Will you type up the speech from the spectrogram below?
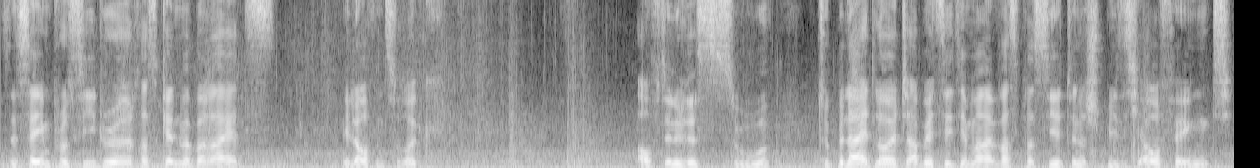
The same procedure, das kennen wir bereits. Wir laufen zurück. Auf den Riss zu. Tut mir leid, Leute, aber jetzt seht ihr mal, was passiert, wenn das Spiel sich aufhängt.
